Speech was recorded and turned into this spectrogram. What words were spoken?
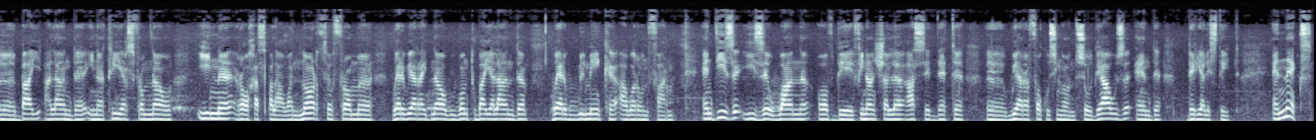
uh, buy a land in uh, three years from now in Roxas, Palawan, north from uh, where we are right now. We want to buy a land where we will make our own farm. And this is one of the financial assets that uh, we are focusing on. So the house and the real estate. And next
